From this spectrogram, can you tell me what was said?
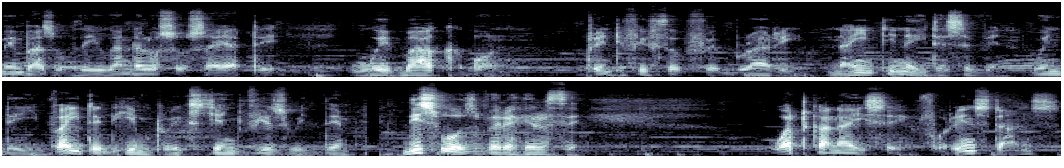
members of the Uganda Law Society way back on 25th of February 1987 when they invited him to exchange views with them. This was very healthy. What can I say? For instance,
